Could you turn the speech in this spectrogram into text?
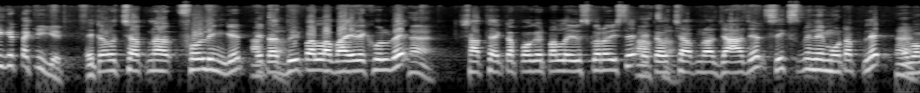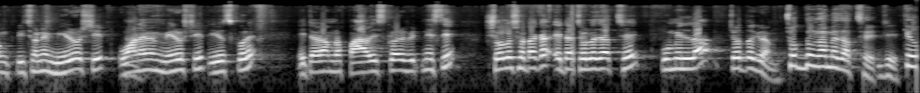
এই গেটটা কি গেট? এটা হচ্ছে আপনার ফোল্ডিং গেট। এটা আচ্ছা। দুই পাল্লা বাইরে খুলবে। হ্যাঁ। সাথে একটা পকেট পাল্লা ইউজ করা হয়েছে। এটা আচ্ছা। হচ্ছে আপনার জাহাজের সিক্স মিলি মোটা প্লেট হ্যাঁ। এবং পিছনে mirror sheet one M M mirror sheet use করে এটার আমরা পার স্কোয়ার ফিট নিছি। ষোলোশো টাকা এটা চলে যাচ্ছে কুমিল্লা চোদ্দ গ্রাম। চোদ্দ গ্রামে যাচ্ছে। কেউ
